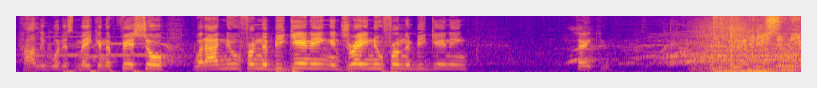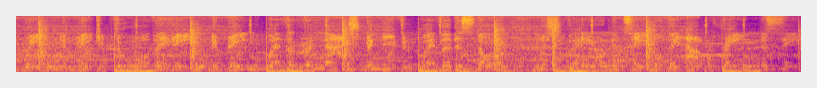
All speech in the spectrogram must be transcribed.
Hollywood is making official what I knew from the beginning and Dre knew from the beginning. Thank you. Patiently waiting to make it through all the whether or not you can even weather the storm. On the table, they.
